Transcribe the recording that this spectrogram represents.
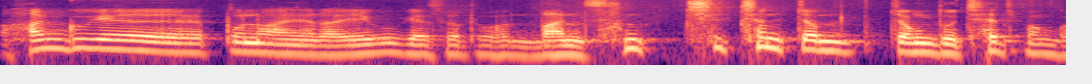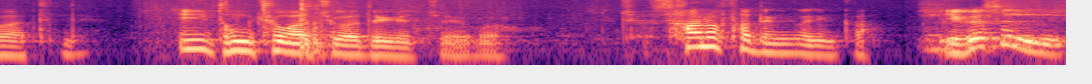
한국에뿐 아니라 외국에서도 한 17,000점 정도 채집한 것 같은데. 이 동충하초가 되겠죠, 이거. 저 산업화된 거니까. 이것은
